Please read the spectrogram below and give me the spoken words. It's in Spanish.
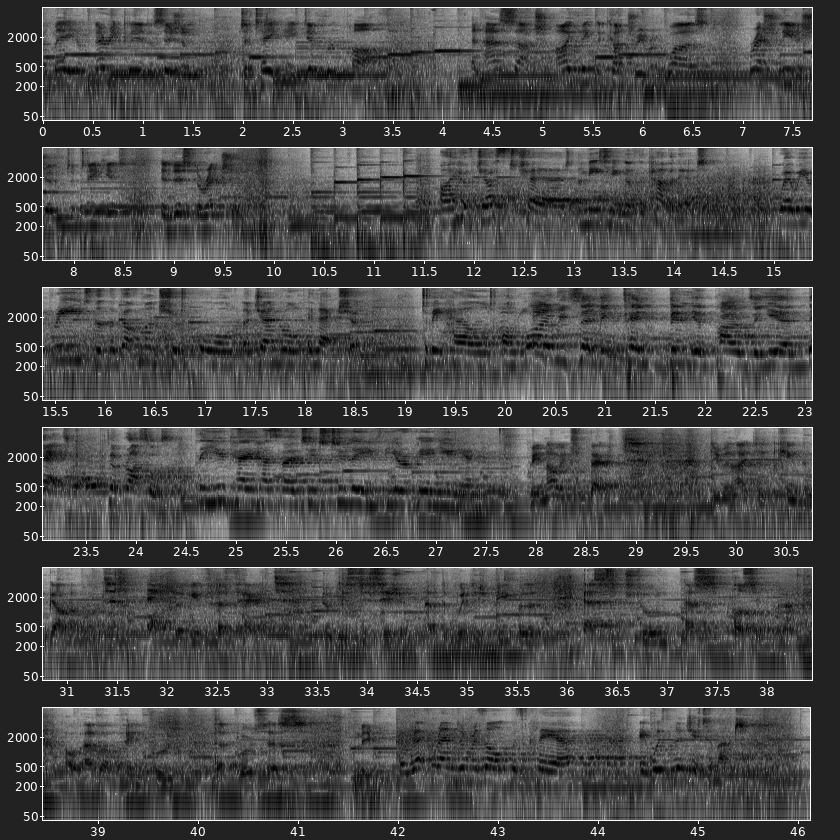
have made a very clear decision to take a different path. And as such, I think the country requires fresh leadership to take it in this direction. I have just chaired a meeting of the Cabinet where we agreed that the government should call a general election to be held on the Why 8th. are we sending 10 billion pounds a year net to Brussels? The UK has voted to leave the European Union. We now expect the United Kingdom government to give effect to this decision of the British people as soon as possible, however painful that process may be. The referendum result was clear. It was legitimate.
